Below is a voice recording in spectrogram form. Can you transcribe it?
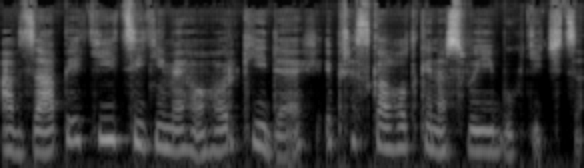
a v zápětí cítím jeho horký dech i přes kalhotky na svojí buchtičce.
